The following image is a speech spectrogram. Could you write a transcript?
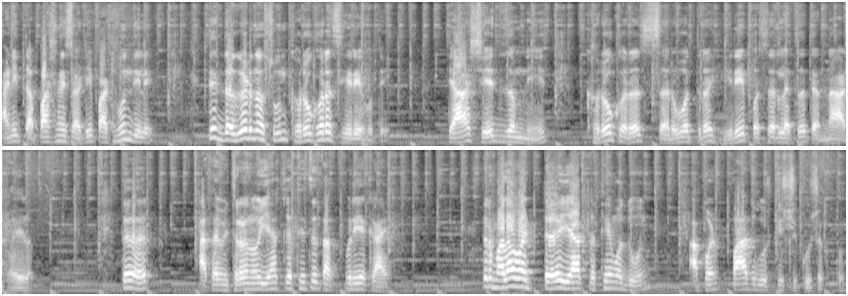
आणि तपासणीसाठी पाठवून दिले. ते दगड नसून खरोखरच हिरे होते. त्या शेत जमिनीत खरोखरच सर्वत्र हिरे पसरल्याचं त्यांना आढळलं. तर आता मित्रांनो या कथेचं तात्पर्य काय? तर मला वाटतं या कथेमधून आपण पाच गोष्टी शिकू शकतो.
